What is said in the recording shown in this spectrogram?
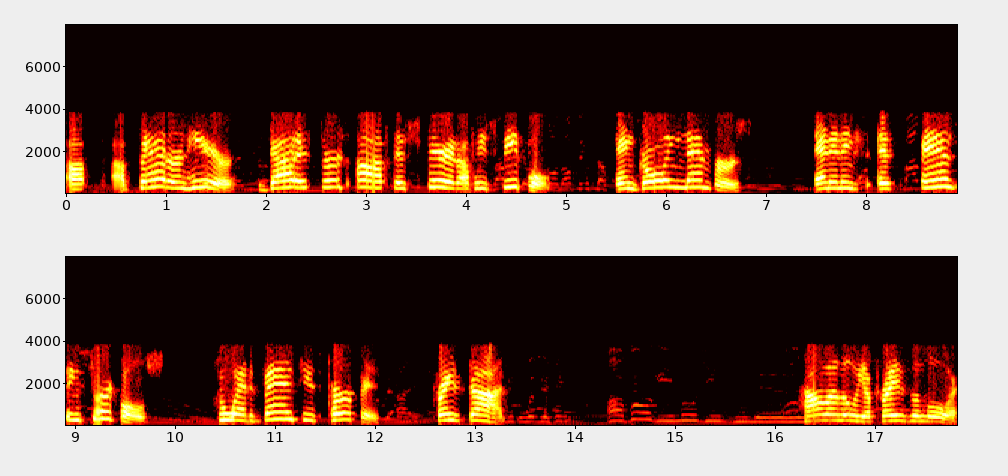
uh, a pattern here. God stirs up the spirit of his people in growing numbers and in expanding circles to advance his purpose. Praise God. Hallelujah. Praise the Lord.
